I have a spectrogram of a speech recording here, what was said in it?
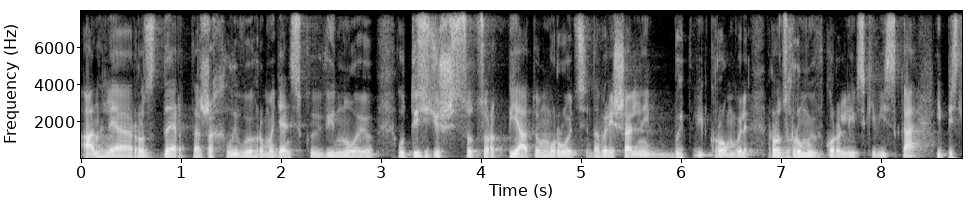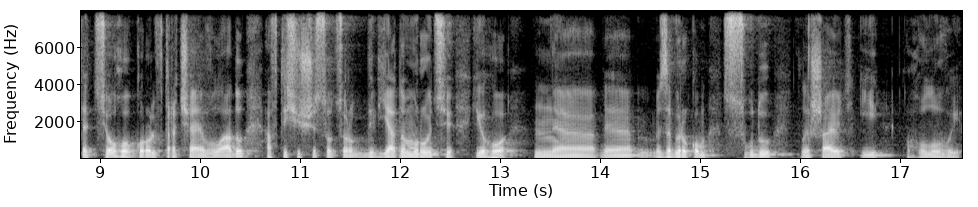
Англія роздерта жахливою громадянською війною. У 1645 році на вирішальній битві Кромвель розгромив королівські війська, і після цього король втрачає владу. А в 1649 році його е, е, за вироком суду лишають і голови.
